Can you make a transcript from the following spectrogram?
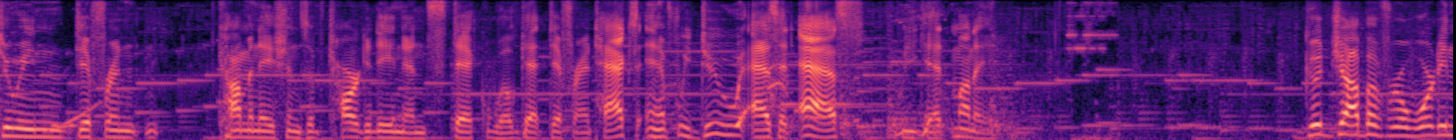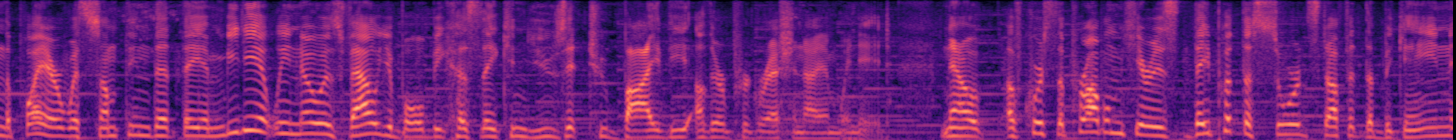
doing different combinations of targeting and stick will get different attacks, and if we do as it asks, we get money. Good job of rewarding the player with something that they immediately know is valuable because they can use it to buy the other progression item we need. Now, of course, the problem here is they put the sword stuff at the beginning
